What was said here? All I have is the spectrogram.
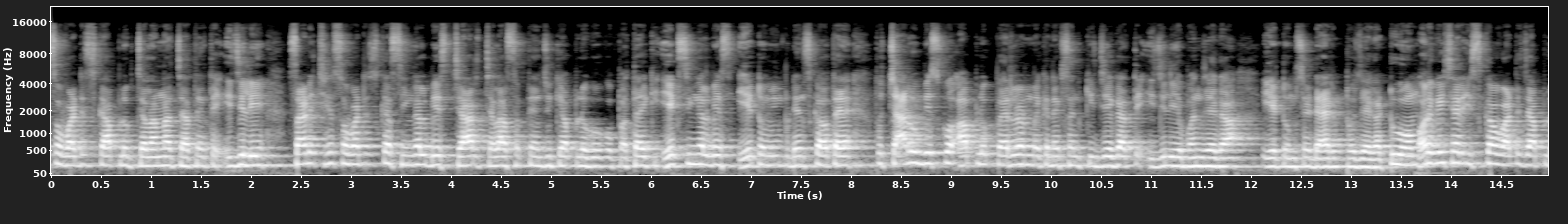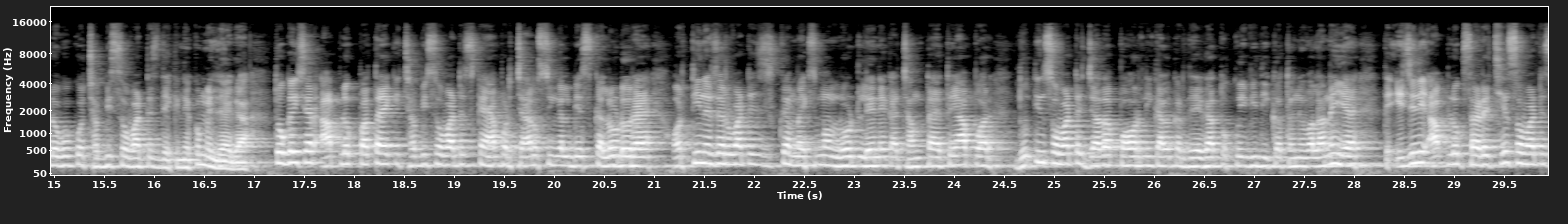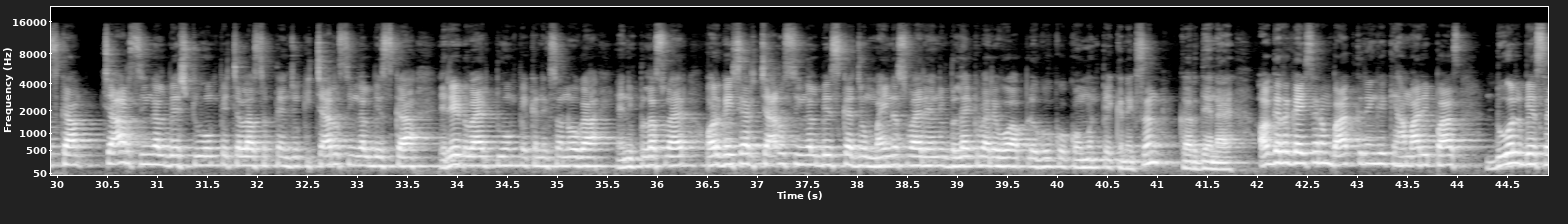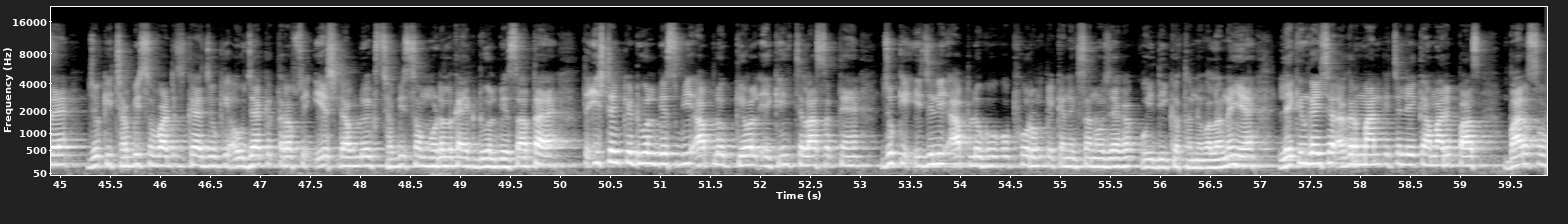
का आप लोग चलाना चाहते हैं तो इजिली साढ़े छः सौ का सिंगल बेस चार चला हैं, जो कि आप लोगों को पता है कि एक single bass eight ohm impedance का होता है। तो चारों बेस को आप लोग पैरलर में कनेक्शन कीजिएगा तो इजिली बन जाएगा एट ओम से डायरेक्ट हो जाएगा टू ओम और गई सर इसका वाटेज आप लोगों को छब्बीस सौ वाटेज देखने को मिल जाएगा। तो गई सर आप लोग पता है कि छब्बीस सौ वाटेज का यहाँ पर चारों सिंगल बेस का लोड हो रहा है, और तीन हज़ार वाटेज इसका मैक्सिमम लोड लेने का क्षमता है तो यहाँ पर दो तीन सौ वाटेज ज़्यादा पावर निकाल कर देगा तो कोई भी दिक्कत होने वाला नहीं है। तो इजिली आप लोग साढ़े छः सौ वाटेज का चार सिंगल बेस टू ओम पे चला सकते हैं, जो कि चारों सिंगल बेस का रेड वायर टू ओम पे कनेक्शन होगा, यानी प्लस वायर और गई सर चारों सिंगल बेस का जो माइनस वायर यानी ब्लैक वायर है, वो आप लोगों को कॉमन पे कनेक्शन कर देना है। अगर गई हम बात करेंगे कि हमारे पास डुअल बेस है, जो कि छब्बीस सौ वाटिस का है, जो कि ऊर्जा की तरफ़ से एस डब्ल्यू एक्स छब्बीस सौ मॉडल का एक डुअल बेस आता है तो इस टाइप के डुअल बेस भी आप लोग केवल एक ही चला सकते हैं, जो कि इजिली आप लोगों को फोरम पे कनेक्शन हो जाएगा, कोई दिक्कत होने वाला नहीं है। लेकिन गई अगर मान के चलिए कि हमारे पास बारह सौ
